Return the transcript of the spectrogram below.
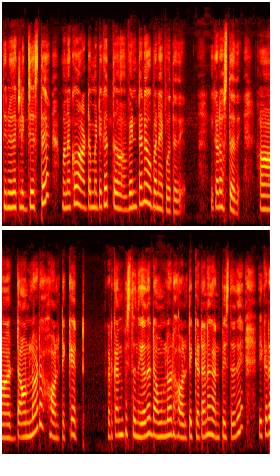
దీని మీద క్లిక్ చేస్తే మనకు ఆటోమేటిక్గా వెంటనే ఓపెన్ అయిపోతుంది. ఇక్కడ వస్తుంది. డౌన్లోడ్ హాల్ టికెట్ ఇక్కడ కనిపిస్తుంది కదా డౌన్లోడ్ హాల్ టికెట్ అని కనిపిస్తుంది. ఇక్కడ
